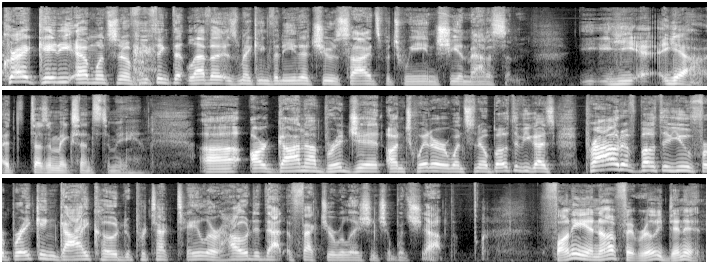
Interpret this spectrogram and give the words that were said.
Craig, Katie M wants to know if you think that Leva is making Venita choose sides between she and Madison. Yeah, yeah, it doesn't make sense to me. Uh, Argana Bridget on Twitter wants to know both of you guys, proud of both of you for breaking guy code to protect Taylor. How did that affect your relationship with Shep? Funny enough, it really didn't.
